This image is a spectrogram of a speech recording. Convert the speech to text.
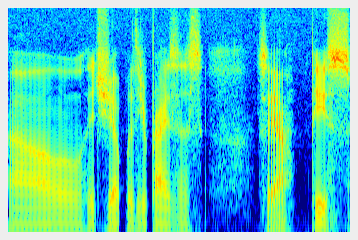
I'll hit you up with your prizes. So yeah, peace.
